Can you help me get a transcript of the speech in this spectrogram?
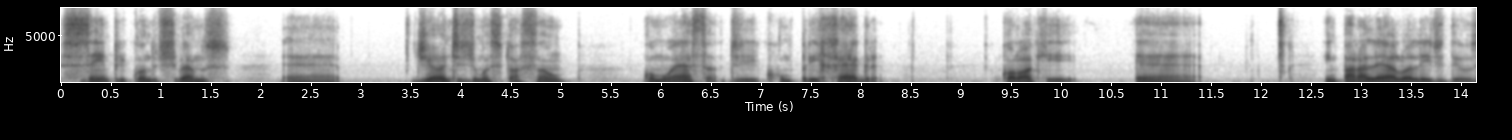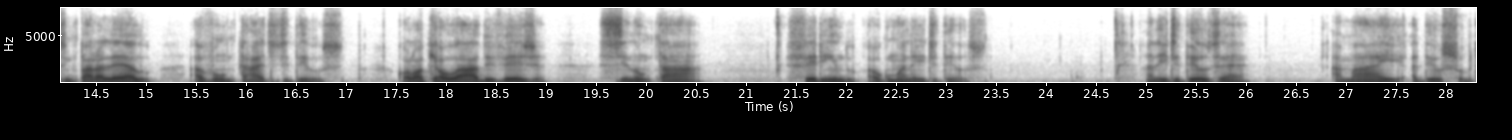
sempre quando estivermos é, diante de uma situação como essa, de cumprir regra, coloque é, em paralelo a lei de Deus, em paralelo à vontade de Deus. Coloque ao lado e veja se não está ferindo alguma lei de Deus. A lei de Deus é amai a Deus sobre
